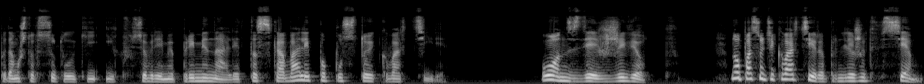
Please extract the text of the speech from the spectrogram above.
потому что в сутолоке их все время приминали, тосковали по пустой квартире. Он здесь живет, но, по сути, квартира принадлежит всем.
